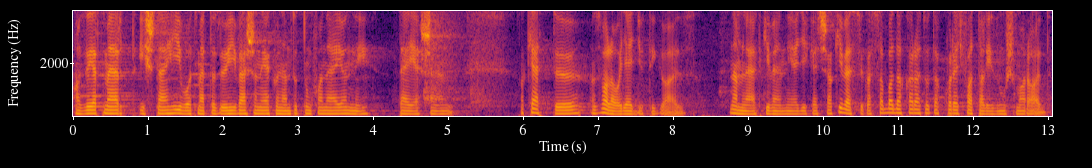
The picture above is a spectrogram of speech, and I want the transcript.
Azért, mert Isten hívott, mert az ő hívása nélkül nem tudtunk volna eljönni? Teljesen. A kettő az valahogy együtt igaz. Nem lehet kivenni egyiket se. Ha kivesszük a szabad akaratot, akkor egy fatalizmus marad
